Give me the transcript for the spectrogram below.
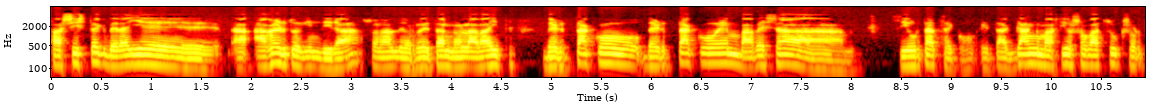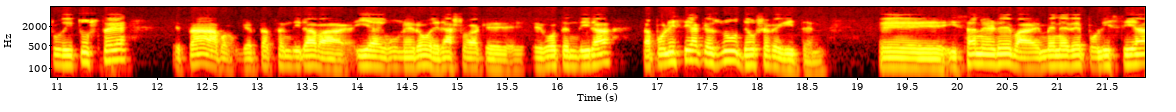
fasistek beraie agertu egin dira, zonalde horretan nola bait, bertako, bertakoen babesa ziurtatzeko. Eta gang mafioso batzuk sortu dituzte, eta bo, gertatzen dira, ba, ia egunero erasoak e, egoten dira, eta poliziak ez du deus ere egiten. E, izan ere, ba, hemen ere polizia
